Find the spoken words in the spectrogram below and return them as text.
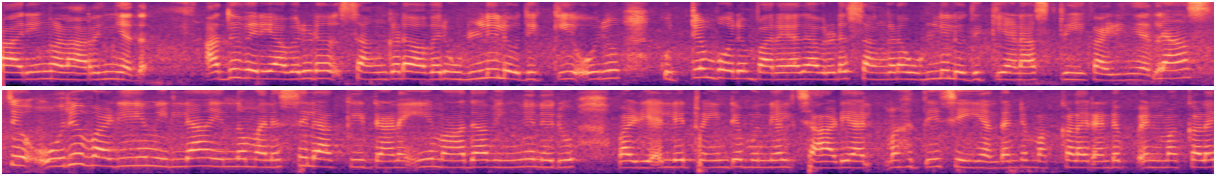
കാര്യങ്ങൾ അറിഞ്ഞത്. അതുവരെ അവരുടെ സങ്കടം അവർ ഉള്ളിലൊതുക്കി ഒരു കുറ്റം പോലും പറയാതെ അവരുടെ സങ്കടം ഉള്ളിലൊതുക്കിയാണ് ആ സ്ത്രീ കഴിഞ്ഞത്. ലാസ്റ്റ് ഒരു വഴിയും ഇല്ല എന്ന് മനസ്സിലാക്കിയിട്ടാണ് ഈ മാതാവ് ഇങ്ങനൊരു വഴി അല്ലെ ട്രെയിനിന്റെ മുന്നിൽ ചാടി ആത്മഹത്യ ചെയ്യാൻ തന്റെ മക്കളെ രണ്ട് പെൺമക്കളെ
